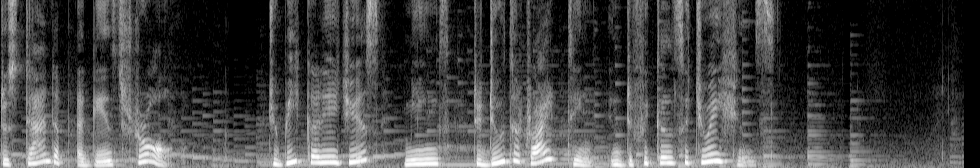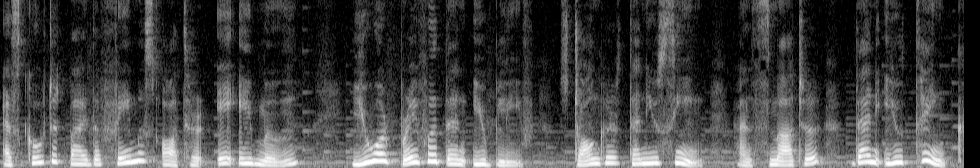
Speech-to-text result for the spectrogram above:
to stand up against wrong. To be courageous means to do the right thing in difficult situations. As quoted by the famous author A. A. Milne, you are braver than you believe, stronger than you seem, and smarter than you think.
